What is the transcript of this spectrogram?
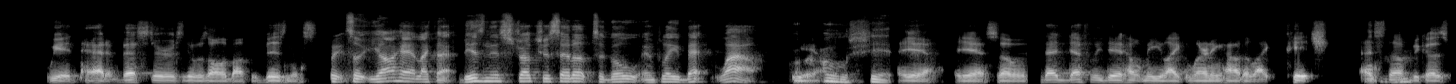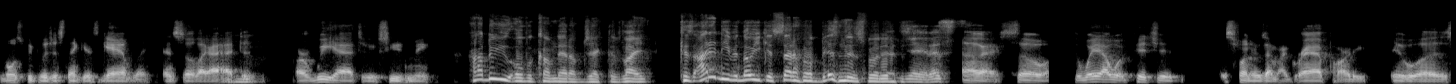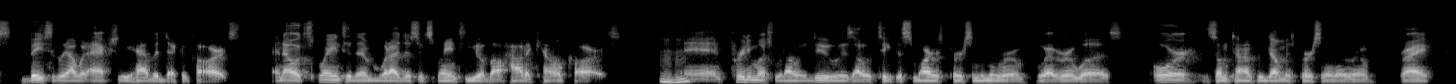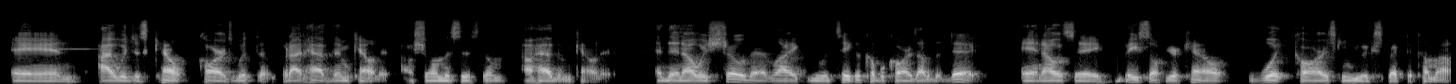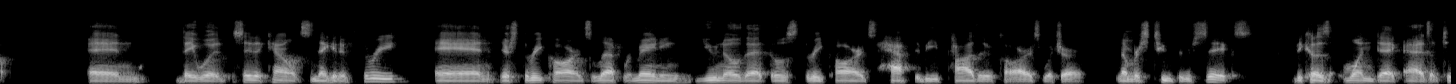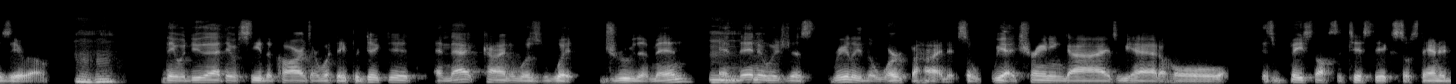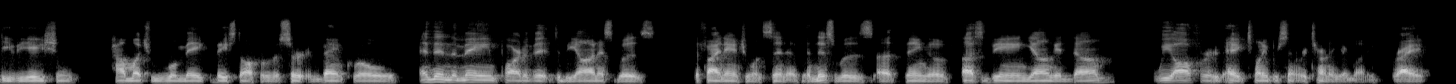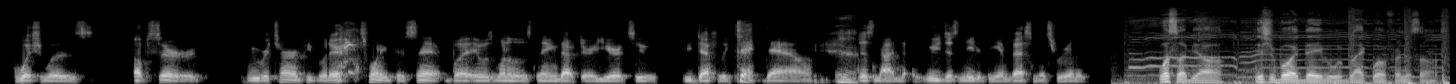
We had had investors. It was all about the business. Wait, so y'all had like a business structure set up to go and play back? Wow. Yeah. Oh shit. Yeah. Yeah. So that definitely did help me like learning how to like pitch and stuff mm-hmm. because most people just think it's gambling. And so like I had mm-hmm. to or we had to, excuse me. How do you overcome that objective? Like, because I didn't even know you could set up a business for this. Yeah, that's okay. So the way I would pitch it, it's funny, it was at my grad party. It was basically I would actually have a deck of cards and I'll explain to them what I just explained to you about how to count cards. Mm-hmm. And pretty much what I would do is I would take the smartest person in the room, whoever it was, or sometimes the dumbest person in the room, right? And I would just count cards with them, but I'd have them count it. I'll show them the system, I'll have them count it. And then I would show that like you would take a couple cards out of the deck and I would say, based off your count, what cards can you expect to come out? And they would say the count's negative three and there's three cards left remaining, you know that those three cards have to be positive cards, which are numbers two through six, because one deck adds up to 0 Mm-hmm. They would do that. They would see the cards or what they predicted. And that kind of was what drew them in. Mhm. And then it was just really the work behind it. So we had training guides, we had a whole, it's based off statistics, so standard deviation, how much we will make based off of a certain bankroll. And then the main part of it, to be honest, was the financial incentive. And this was a thing of us being young and dumb. We offered, hey, 20% return on your money, right? Which was absurd. We returned people there 20%, but it was one of those things after a year or two, we definitely take down. Yeah. Just not, we just needed the investments really. What's up, y'all? It's your boy David with Black Wealth Renaissance,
